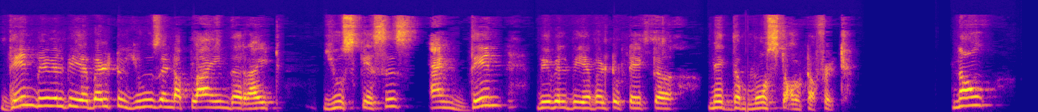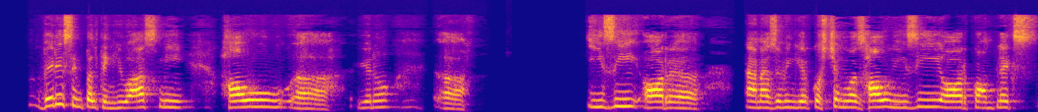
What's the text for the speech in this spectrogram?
then we will be able to use and apply in the right use cases, and then we will be able to take the make the most out of it. Now, very simple thing. You asked me how uh, you know uh, easy or uh, I'm assuming your question was how easy or complex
